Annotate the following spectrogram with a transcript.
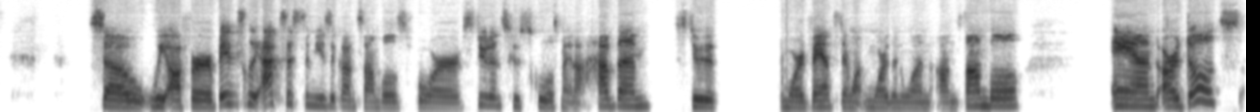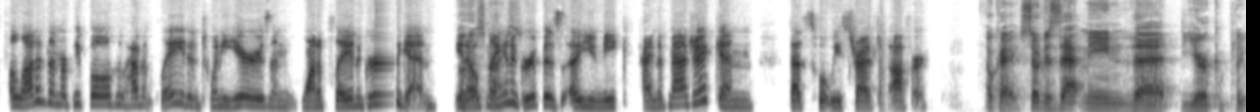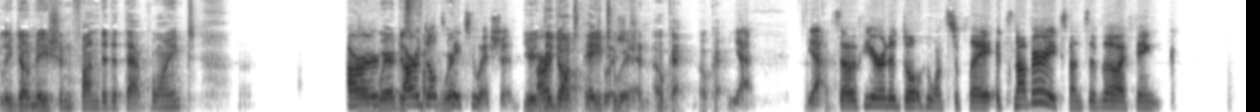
So we offer basically access to music ensembles for students whose schools might not have them, students who are more advanced and want more than one ensemble. And our adults, a lot of them are people who haven't played in 20 years and want to play in a group again. You Oh, know, playing in a group is a unique kind of magic, and that's what we strive to offer. Okay. So does that mean that you're completely donation funded at that point? Our, where does our adults where- pay tuition. You, Our the adults pay tuition. Okay. Okay. Yeah. Yeah. Okay. So if you're an adult who wants to play, it's not very expensive though. I think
